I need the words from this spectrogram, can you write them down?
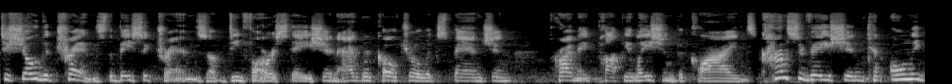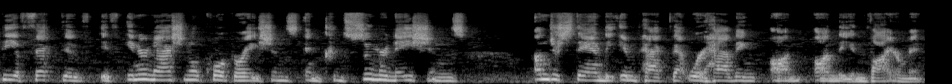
to show the trends, the basic trends of deforestation, agricultural expansion, primate population declines. Conservation can only be effective if international corporations and consumer nations understand the impact that we're having on, on the environment.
